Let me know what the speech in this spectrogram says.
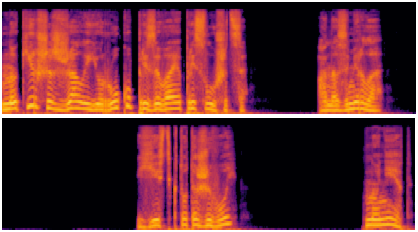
но Кирша сжал ее руку, призывая прислушаться. Она замерла. «Есть кто-то живой?» Но нет,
